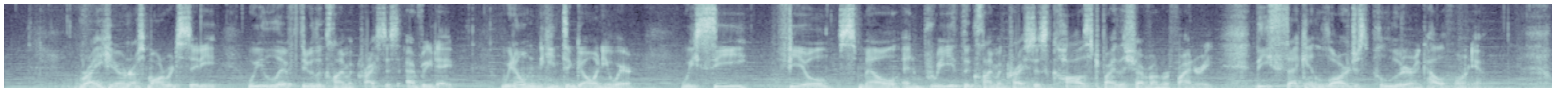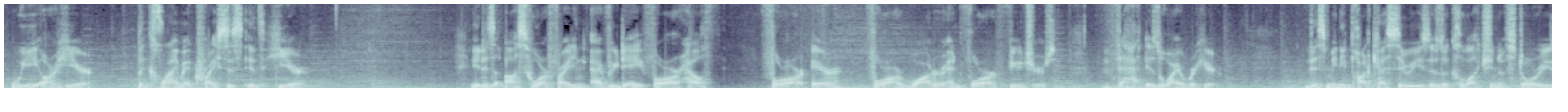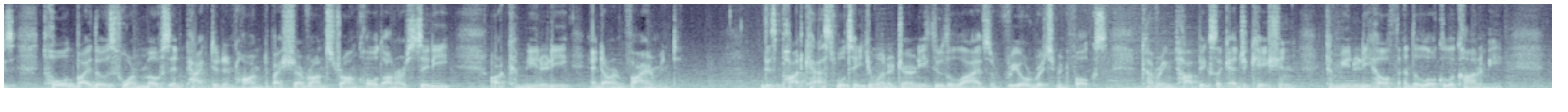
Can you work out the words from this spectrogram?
Right here in our small rich city, we live through the climate crisis every day. We don't need to go anywhere. We see, feel, smell, and breathe the climate crisis caused by the Chevron refinery, the second largest polluter in California. We are here. The climate crisis is here. It is us who are fighting every day for our health, for our air, for our water, and for our futures. That is why we're here. This mini podcast series is a collection of stories told by those who are most impacted and harmed by Chevron's stronghold on our city, our community, and our environment. This podcast will take you on a journey through the lives of real Richmond folks, covering topics like education, community health, and the local economy.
